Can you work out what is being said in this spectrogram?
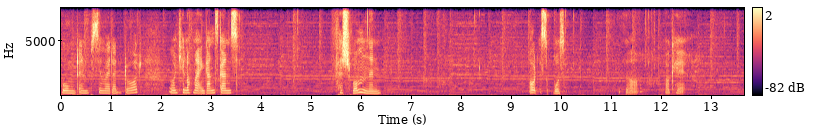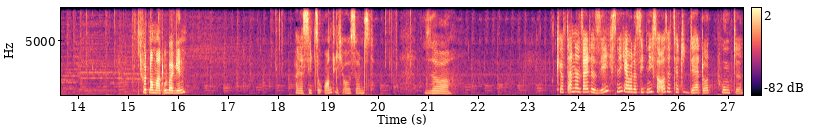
Punkt, ein bisschen weiter dort. Und hier nochmal einen ganz, ganz verschwommenen. Oh, das ist so groß. So, okay. Ich würde nochmal drüber gehen. Weil das sieht so ordentlich aus sonst. So. Okay, auf der anderen Seite sehe ich es nicht, aber das sieht nicht so aus, als hätte der dort Punkte.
